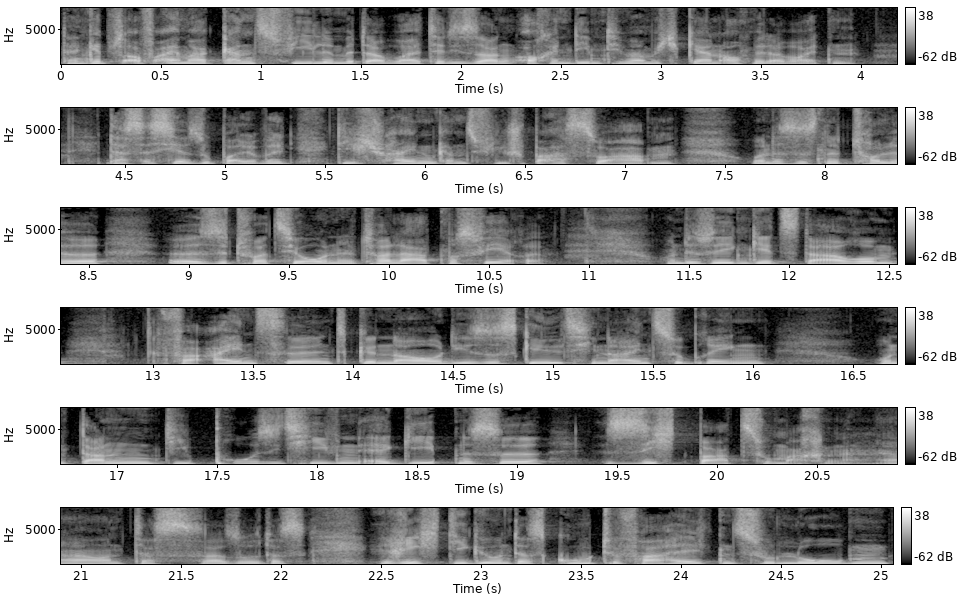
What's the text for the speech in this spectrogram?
dann gibt es auf einmal ganz viele Mitarbeiter, die sagen, ach, in dem Thema möchte ich gerne auch mitarbeiten. Das ist ja super, weil die scheinen ganz viel Spaß zu haben. Und das ist eine tolle äh, Situation, eine tolle Atmosphäre. Und deswegen geht es darum, vereinzelt genau diese Skills hineinzubringen und dann die positiven Ergebnisse sichtbar zu machen. Ja, und das, also das richtige und das gute Verhalten zu loben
